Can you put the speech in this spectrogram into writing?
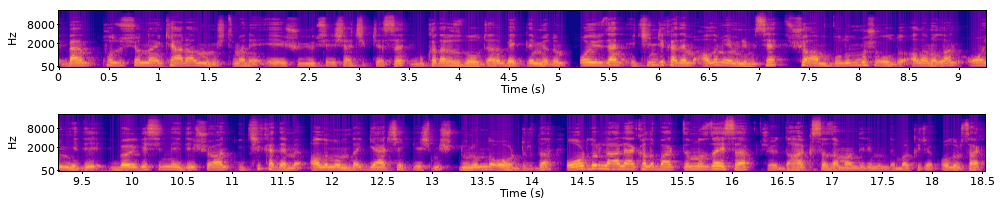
Ben pozisyondan kar almamıştım. Hani e, şu yükselişi açıkçası bu kadar hızlı olacağını beklemiyordum. O yüzden ikinci kademe alım emrim ise şu an bulunmuş olduğu alan olan 17 bölgesindeydi. Şu an iki kademe alımım da gerçekleşmiş durumda order'da. Order ile alakalı baktığımızda ise şöyle daha kısa zaman diliminde bakacak olursak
